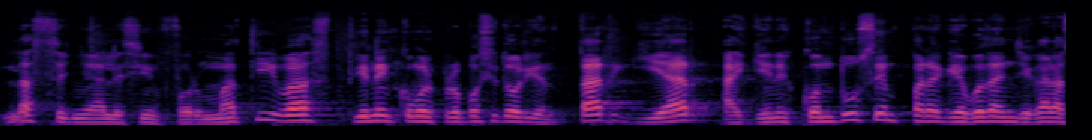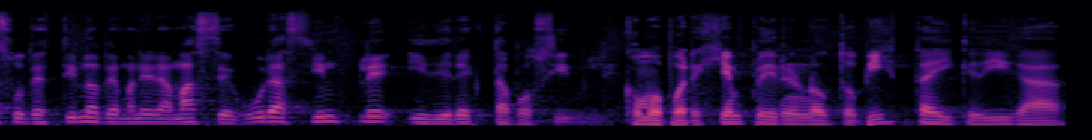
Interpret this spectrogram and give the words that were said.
Las señales informativas tienen como el propósito orientar, guiar a quienes conducen para que puedan llegar a sus destinos de manera más segura, simple y directa posible. Como por ejemplo ir en una autopista y que diga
